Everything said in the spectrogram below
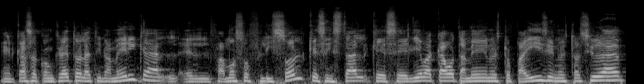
En el caso concreto de Latinoamérica, el, famoso FLISOL que se, instala, que se lleva a cabo también en nuestro país y en nuestra ciudad.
